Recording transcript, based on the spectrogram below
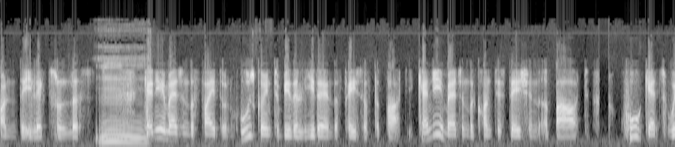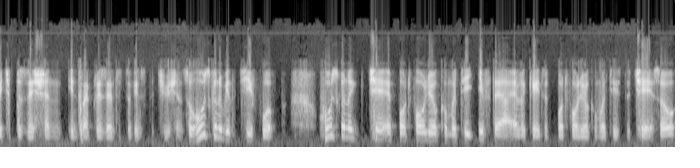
on the electoral list? Can you imagine the fight on who's going to be the leader and the face of the party? Can you imagine the contestation about who gets which position in representative institutions? So, who's going to be the chief whip? Who's going to chair a portfolio committee if there are allocated portfolio committees to chair? So,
